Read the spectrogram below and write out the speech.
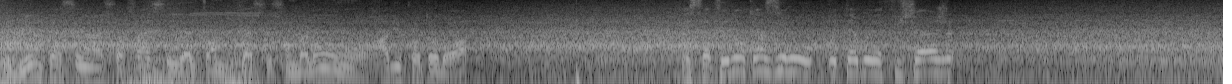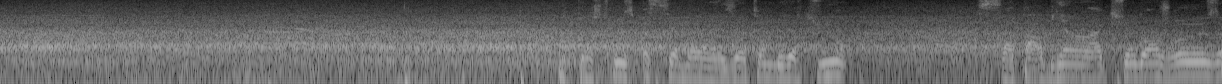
Il est bien placé dans la surface et il a le temps de placer son ballon au ras du poteau droit. Et ça fait donc 1-0 au tableau d'affichage. Ils construisent patiemment, ils attendent l'ouverture. Ça part bien, action dangereuse.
